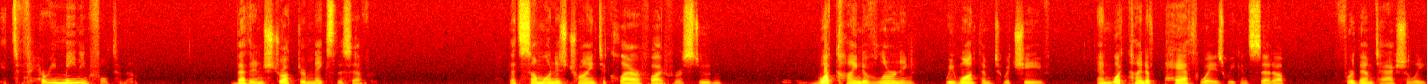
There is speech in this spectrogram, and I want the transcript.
it's very meaningful to them that an instructor makes this effort that someone is trying to clarify for a student what kind of learning we want them to achieve and what kind of pathways we can set up for them to actually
